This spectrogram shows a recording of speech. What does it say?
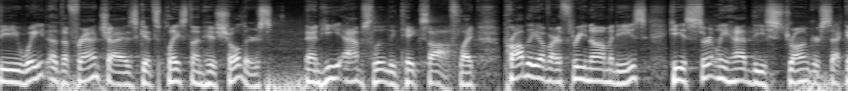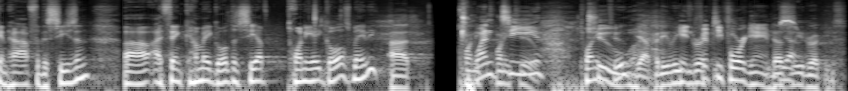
the weight of the franchise gets placed on his shoulders, and he absolutely takes off. Like, probably of our three nominees, he has certainly had the stronger second half of the season. Uh, I think, how many goals does he have? 28 goals, maybe? Uh, 20, 22. Yeah, but he leads in rookies. 54 games. He does Yeah. lead rookies.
